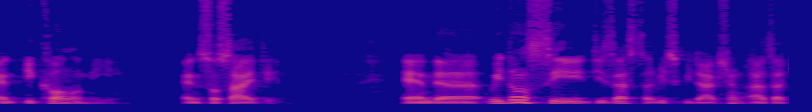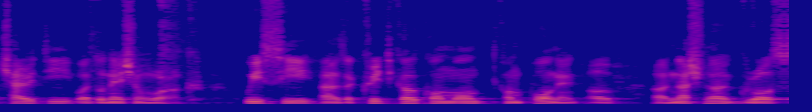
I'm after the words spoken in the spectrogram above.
and economy and society. And uh, we don't see disaster risk reduction as a charity or donation work. We see as a critical component of a national growth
